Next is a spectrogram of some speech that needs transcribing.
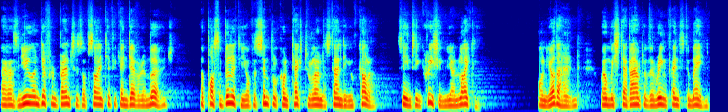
that as new and different branches of scientific endeavor emerge, the possibility of a simple contextual understanding of color seems increasingly unlikely. On the other hand, when we step out of the ring fenced domain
